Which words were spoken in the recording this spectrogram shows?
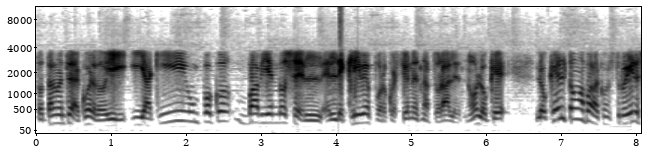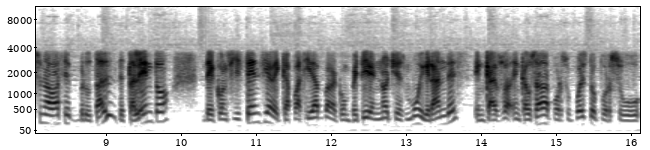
totalmente de acuerdo. Y, y aquí un poco va viéndose el, declive por cuestiones naturales, ¿no? Lo que, lo que él toma para construir es una base brutal de talento, de consistencia, de capacidad para competir en noches muy grandes, encausa, encausada por supuesto por su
